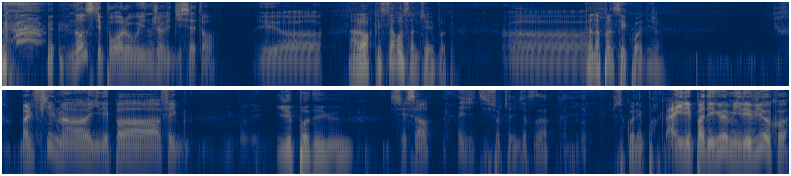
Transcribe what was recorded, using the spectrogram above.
Non, c'était pour Halloween, j'avais 17 ans. Et euh, Alors, qu'est-ce que tu as ressenti à l'époque? Euh, T'en as pensé quoi déjà? Bah, le film, euh, il est pas. fait- Il est pas dégueu. C'est ça. J'étais sûr que tu allais dire ça. Je te connais par cœur. Bah, il est pas dégueu, mais il est vieux, quoi.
